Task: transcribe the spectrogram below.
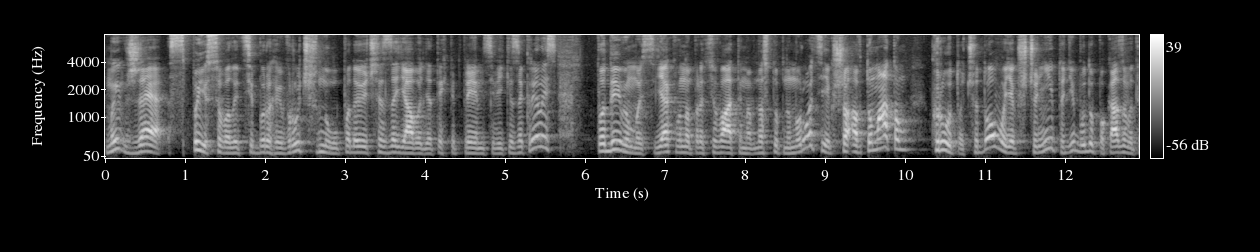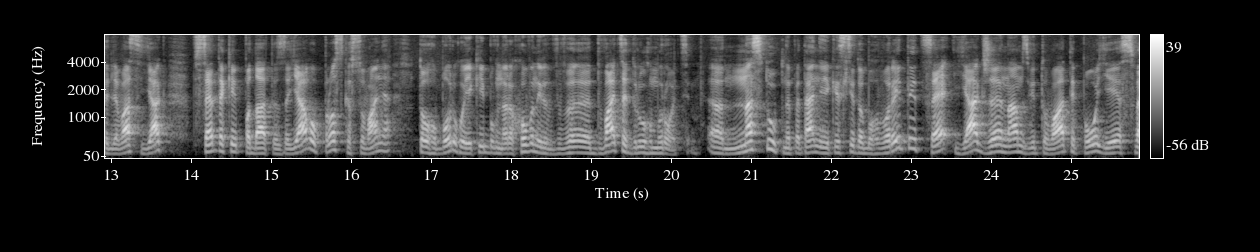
Ми вже списували ці борги вручну, подаючи заяву для тих підприємців, які закрились. Подивимось, як воно працюватиме в наступному році. Якщо автоматом круто, чудово. Якщо ні, тоді буду показувати для вас, як все-таки подати заяву про скасування того боргу, який був нарахований в 2022 році. Е, наступне питання, яке слід обговорити, це як же нам звітувати по ЄСВ.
